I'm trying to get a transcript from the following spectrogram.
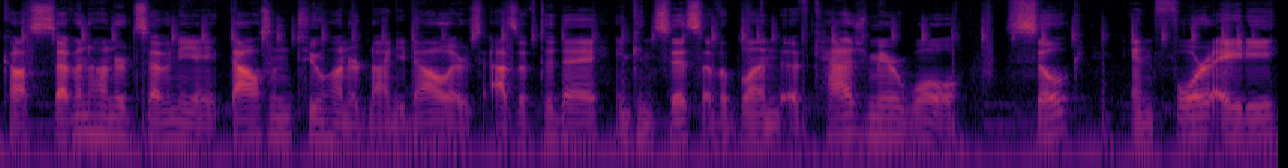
costs $778,290 as of today and consists of a blend of cashmere wool, silk, and 480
